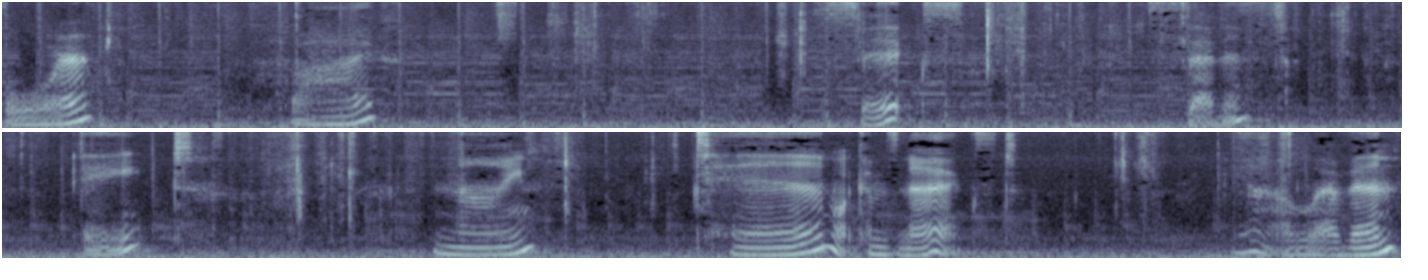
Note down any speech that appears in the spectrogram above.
4, 5, 6, 7, 8, 9, 10, what comes next? Yeah, 11,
